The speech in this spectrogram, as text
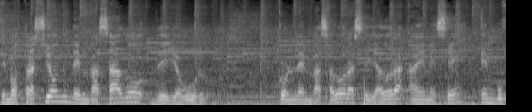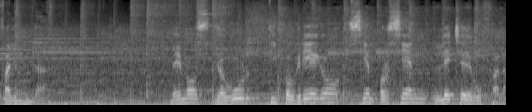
Demostración de envasado de yogur con la envasadora selladora AMC en Bufalinda. Vemos yogur tipo griego 100% leche de búfala.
